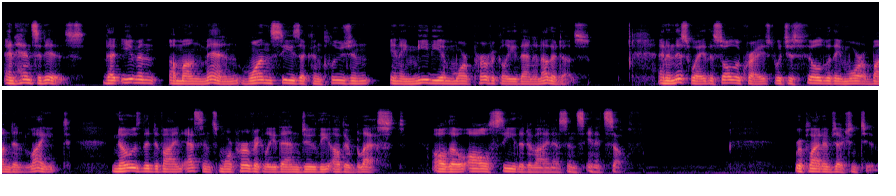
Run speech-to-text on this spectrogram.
And hence it is that even among men one sees a conclusion in a medium more perfectly than another does. And in this way, the soul of Christ, which is filled with a more abundant light, knows the divine essence more perfectly than do the other blessed, although all see the divine essence in itself. Reply objection 2.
